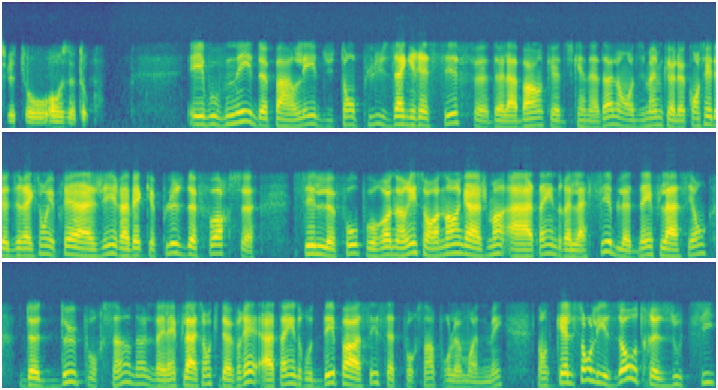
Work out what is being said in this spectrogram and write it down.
suite aux hausses de taux. Et vous venez de parler du ton plus agressif de la Banque du Canada. on dit même que le conseil de direction est prêt à agir avec plus de force s'il le faut pour honorer son engagement à atteindre la cible d'inflation de 2 de l'inflation qui devrait atteindre ou dépasser 7% pour le mois de mai. Donc, quels sont les autres outils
